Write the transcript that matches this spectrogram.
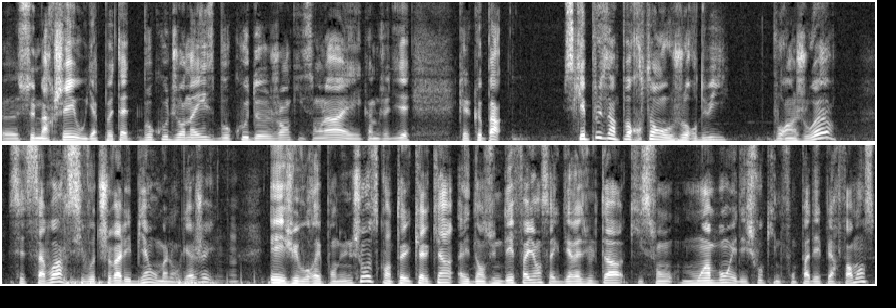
euh, ce marché où il y a peut-être beaucoup de journalistes, beaucoup de gens qui sont là, et comme je disais, quelque part, ce qui est plus important aujourd'hui pour un joueur, c'est de savoir si votre cheval est bien ou mal engagé. Et je vais vous répondre une chose, quand quelqu'un est dans une défaillance avec des résultats qui sont moins bons et des chevaux qui ne font pas des performances,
